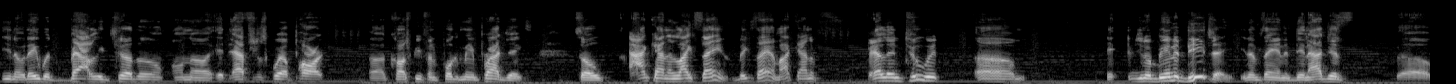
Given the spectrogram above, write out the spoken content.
you know, they would battle each other on uh, at African Square Park, uh, across street from the Pork 'n' Beans projects. So I kind of like Sam, Big Sam. I kind of fell into it, um, it, you know, being a DJ. You know what I'm saying? And then I just, uh,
